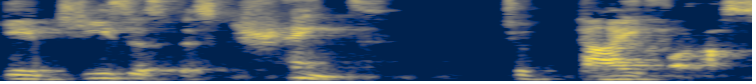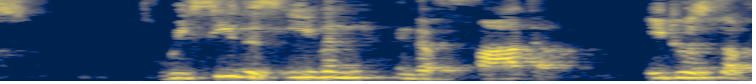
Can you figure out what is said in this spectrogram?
gave Jesus the strength to die for us. We see this even in the Father. It was the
